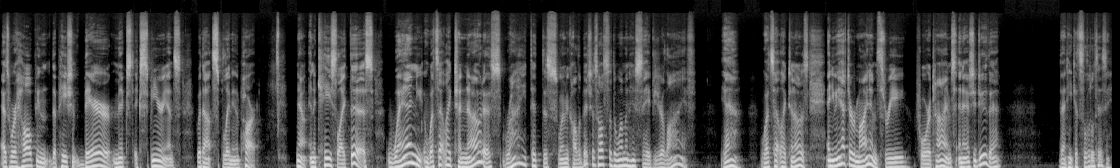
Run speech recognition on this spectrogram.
as we're helping the patient bear mixed experience without splitting apart. Now, in a case like this, when you, what's that like to notice, right, that this woman we call the bitch is also the woman who saved your life? Yeah. What's that like to notice? And you have to remind him three, four times. And as you do that, then he gets a little dizzy.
